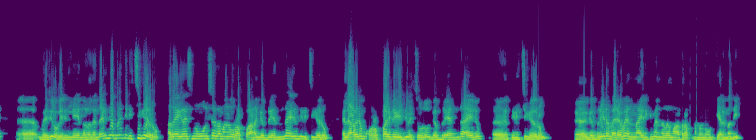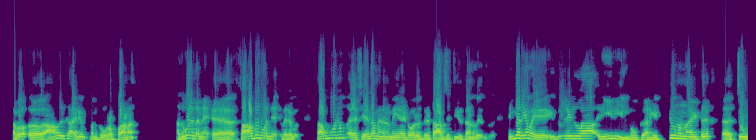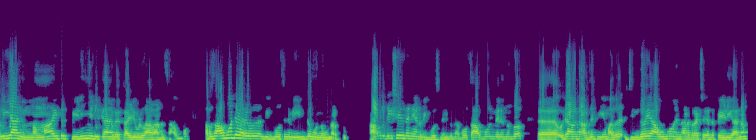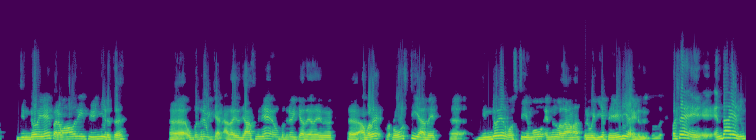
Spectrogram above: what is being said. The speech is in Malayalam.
വരുമോ വരില്ലേ എന്നുള്ളത് എന്തായാലും ഗബ്രി തിരിച്ചു കയറും. അത് ഏകദേശം നൂറ് ശതമാനം ഉറപ്പാണ്. ഗബ്രി എന്തായാലും തിരിച്ചു കയറും. എല്ലാവരും ഉറപ്പായിട്ട് എഴുതി വെച്ചോളൂ. ഗബ്രി എന്തായാലും തിരിച്ചു കയറും. ഗബ്രിയുടെ വരവ് എന്നായിരിക്കും എന്നുള്ളത് മാത്രം നമ്മൾ നോക്കിയാൽ മതി. അപ്പോ ആ ഒരു കാര്യം നമുക്ക് ഉറപ്പാണ്. അതുപോലെ തന്നെ സാബുമോന്റെ വരവ്. സാബുമോനും ഏഹ് മെയിനായിട്ട് ഓരോരുത്തരെ ടാർഗറ്റ് ചെയ്തിട്ടാണ് വരുന്നത്. എനിക്കറിയാം ഇതുവരെയുള്ള രീതിയിൽ നോക്കുകയാണെങ്കിൽ ഏറ്റവും നന്നായിട്ട് ചൊറിയാനും നന്നായിട്ട് പിഴിഞ്ഞെടുക്കാനും ഒക്കെ കഴിവുള്ള ആളാണ് സാബുമോൻ. അപ്പൊ സാബുമോന്റെ വരവ് ബിഗ് ബോസിന് വീണ്ടും ഒന്ന് ഉണർത്തും. ആ പ്രതീക്ഷയിൽ തന്നെയാണ് ബിഗ് ബോസ് നിൽക്കുന്നത്. അപ്പോൾ സാബുമോൻ വരുന്നുമ്പോൾ ഒരാളെ ടാർഗറ്റ് ചെയ്യും. അത് ജിൻഡോയെ ആവുമോ എന്നാണ് പ്രേക്ഷകരുടെ പേടി. കാരണം ജിൻഡോയെ പരമാവധി പിഴിഞ്ഞെടുത്ത് ഉപദ്രവിക്കാൻ അതായത് ജാസ്മിനെ ഉപദ്രവിക്കാതെ അതായത് അവളെ റോസ്റ്റ് ചെയ്യാതെ ജിൻഡോയെ റോസ്റ്റ് ചെയ്യുമോ എന്നുള്ളതാണ് ഒരു വലിയ പേടിയായിട്ട് നിൽക്കുന്നത്. പക്ഷെ എന്തായാലും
